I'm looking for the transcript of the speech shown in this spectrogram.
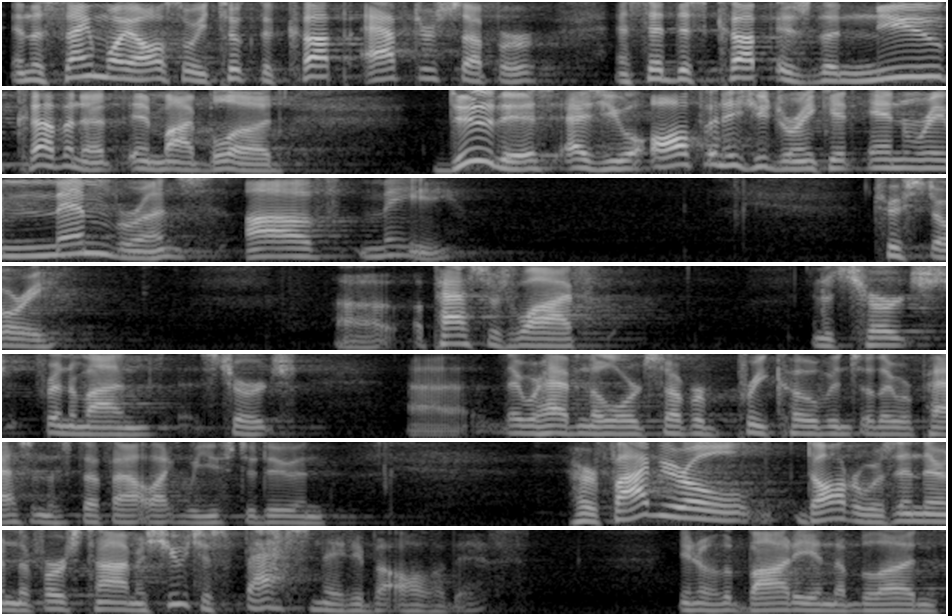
In the same way, also, he took the cup after supper and said, This cup is the new covenant in my blood. Do this as you often as you drink it in remembrance of me. True story. Uh, a pastor's wife in a church, a friend of mine's church, uh, they were having the Lord's Supper pre COVID, so they were passing the stuff out like we used to do. And her five year old daughter was in there in the first time, and she was just fascinated by all of this you know, the body and the blood.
